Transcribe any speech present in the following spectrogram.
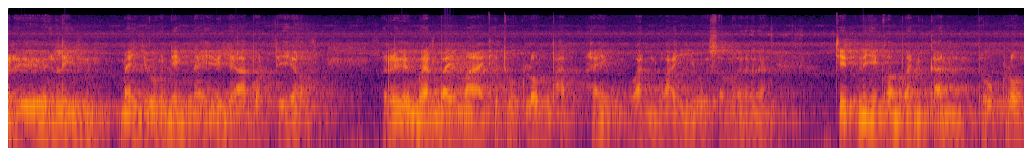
หรือลิงไม่อยู่นิ่งในอิริยาบถเดียว หรือเหมือนใบไม้ที่ถูกลมพัดให้วันไหวอยู่เสมอ จิตนี้ก็เหมือนกันถูกลม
